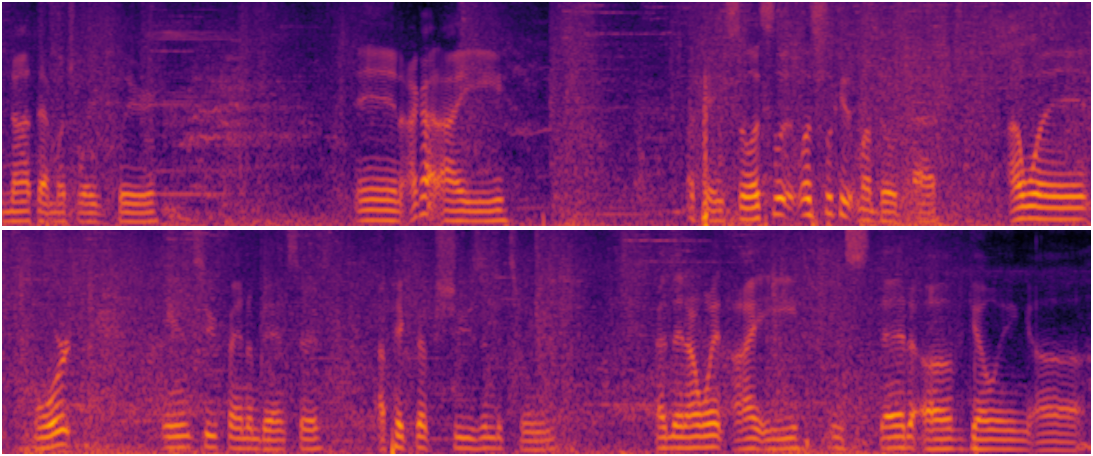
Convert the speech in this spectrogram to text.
Not that much wave clear. And I got IE. Okay, so let's let's look at my build path. I went Bork into Phantom Dancer. I picked up shoes in between. And then I went IE instead of going uh,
